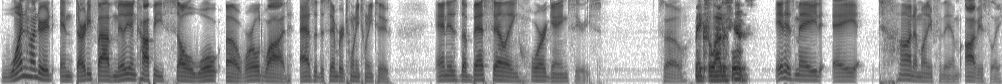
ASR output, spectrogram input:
135 million copies sold wo- uh, worldwide as of December 2022, and is the best-selling horror game series. So Makes a lot of sense. it has made a ton of money for them. Obviously,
